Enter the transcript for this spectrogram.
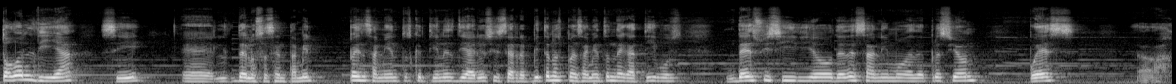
todo el día, ¿sí? de los 60 mil pensamientos que tienes diarios, y se repiten los pensamientos negativos de suicidio, de desánimo, de depresión, pues ah,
